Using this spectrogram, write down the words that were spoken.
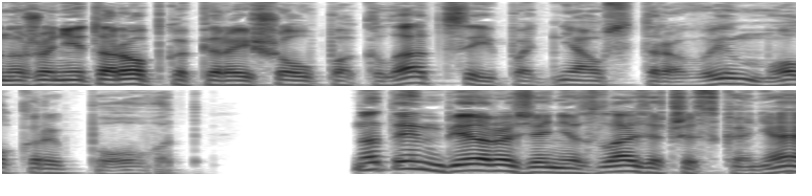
ён ужо не таропка перайшоў пакладцы і падняў з травы мокры повод на тым беразе не злазячы з каня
